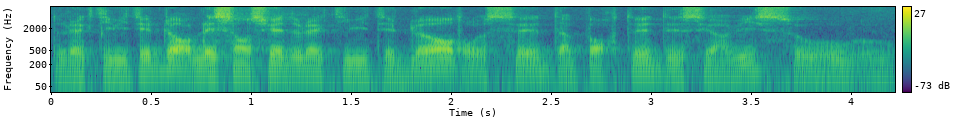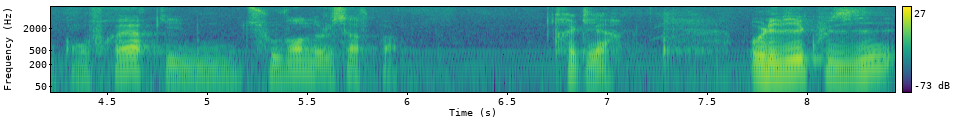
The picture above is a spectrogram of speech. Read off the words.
de l'activité de l'ordre. L'essentiel de l'activité de l'ordre, c'est d'apporter des services aux, confrères qui souvent ne le savent pas. Très clair. Olivier Cousy,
